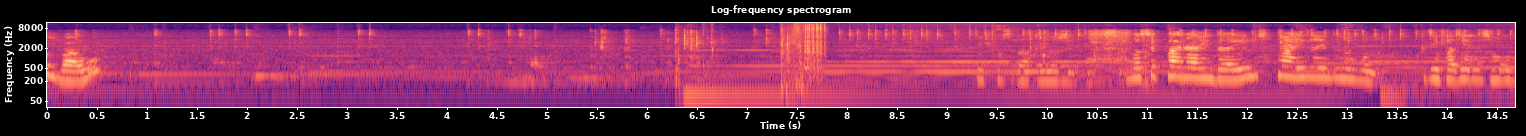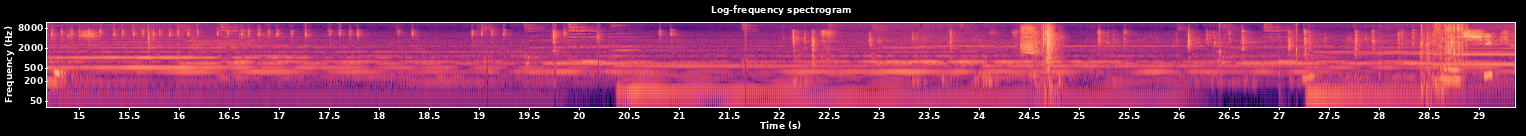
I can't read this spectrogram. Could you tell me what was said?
Um baú. Gente considerar até meus itens. Vou separar ainda eles, mas ainda não vou não. Porque tem fazendas molduras. Dois chiques.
